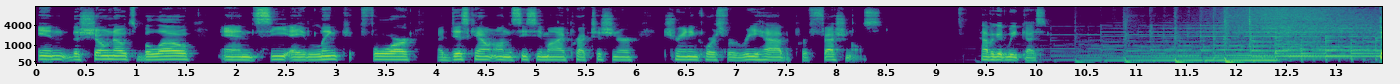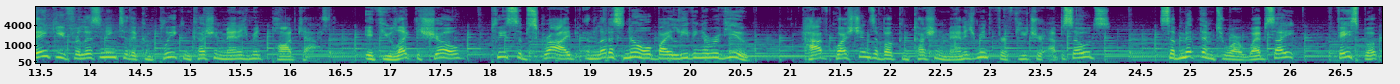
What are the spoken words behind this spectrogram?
in the show notes below and see a link for a discount on the CCMI practitioner training course for rehab professionals. Have a good week, guys. Thank you for listening to the Complete Concussion Management Podcast. If you like the show, please subscribe and let us know by leaving a review. Have questions about concussion management for future episodes? Submit them to our website, Facebook,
